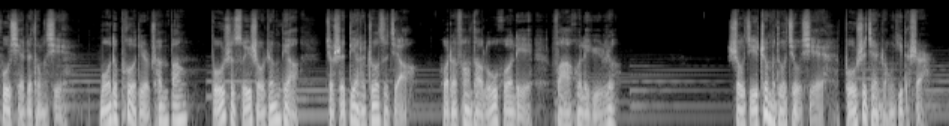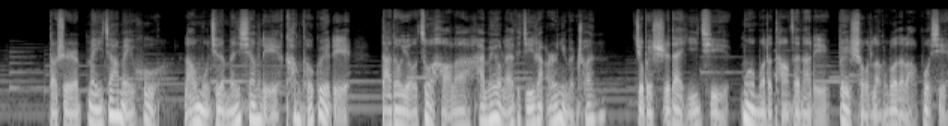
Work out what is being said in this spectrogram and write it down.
布鞋这东西，磨得破底儿穿帮，不是随手扔掉，就是垫了桌子脚，或者放到炉火里发挥了余热。收集这么多旧鞋，不是件容易的事儿，倒是每家每户老母亲的门箱里、炕头柜里，大都有做好了还没有来得及让儿女们穿。就被时代遗弃，默默地躺在那里，备受冷落的老布鞋。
